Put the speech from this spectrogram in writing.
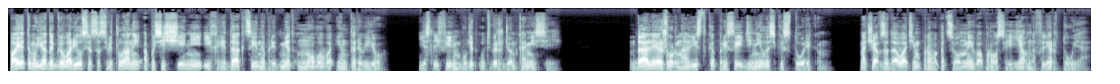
Поэтому я договорился со Светланой о посещении их редакции на предмет нового интервью, если фильм будет утвержден комиссией. Далее журналистка присоединилась к историкам, начав задавать им провокационные вопросы, явно флиртуя,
